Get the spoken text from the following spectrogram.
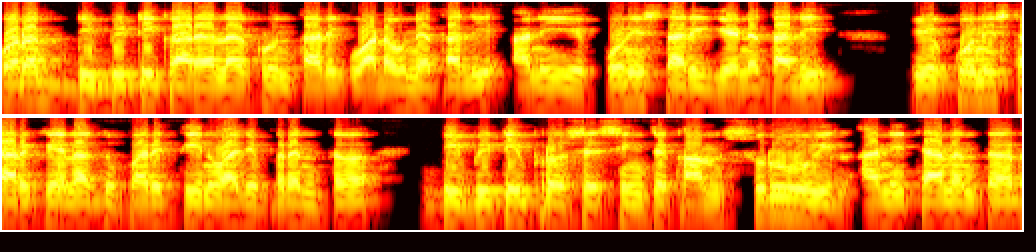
परत डीबीटी कार्यालयाकडून तारीख वाढवण्यात आली आणि एकोणीस तारीख घेण्यात आली. एकोणीस तारखेला दुपारी तीन वाजेपर्यंत डीबीटी प्रोसेसिंगचं काम सुरू होईल आणि त्यानंतर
